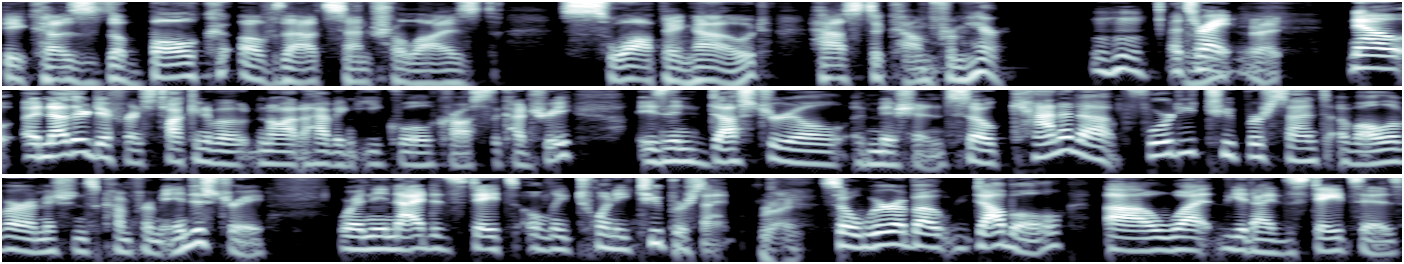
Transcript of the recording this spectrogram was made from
because the bulk of that centralized swapping out has to come from here. Mm-hmm. That's right. right. right. Now, another difference, talking about not having equal across the country, is industrial emissions. So, Canada, 42% of all of our emissions come from industry, where in the United States, only 22%. Right. So, we're about double uh, what the United States is.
